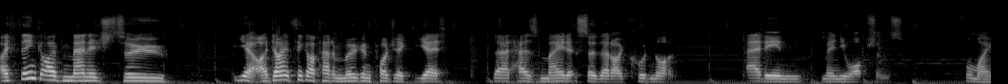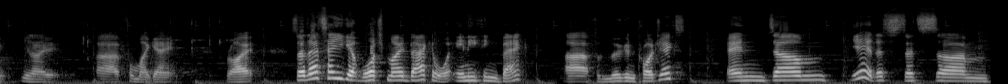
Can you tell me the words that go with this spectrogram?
I think I've managed to, yeah, I don't think I've had a Mugen project yet that has made it so that I could not add in menu options for my, you know, uh, for my game, right? So that's how you get watch mode back or anything back uh, for Mugen projects. And um, yeah, that's that's um,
